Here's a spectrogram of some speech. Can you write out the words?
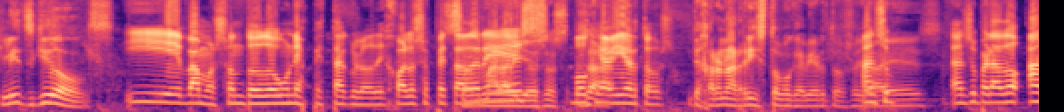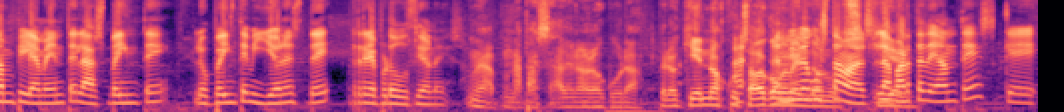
Glitz Girls. Y eh, vamos, son todo un espectáculo. Dejó a los espectadores maravillosos. O sea, boquiabiertos. Dejaron a Risto boquiabierto. Eso ya Han, su- es han superado ampliamente las 20, los 20 millones de reproducciones. una, una pasada, una locura. Pero ¿quién no ha A, escuchado a como mí me gusta más la parte de antes que,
